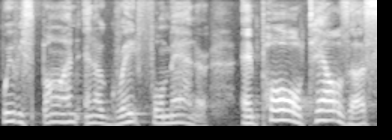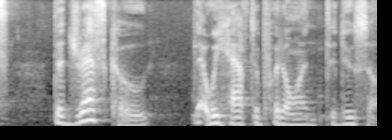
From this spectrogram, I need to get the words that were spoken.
We respond in a grateful manner. And Paul tells us the dress code that we have to put on to do so.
